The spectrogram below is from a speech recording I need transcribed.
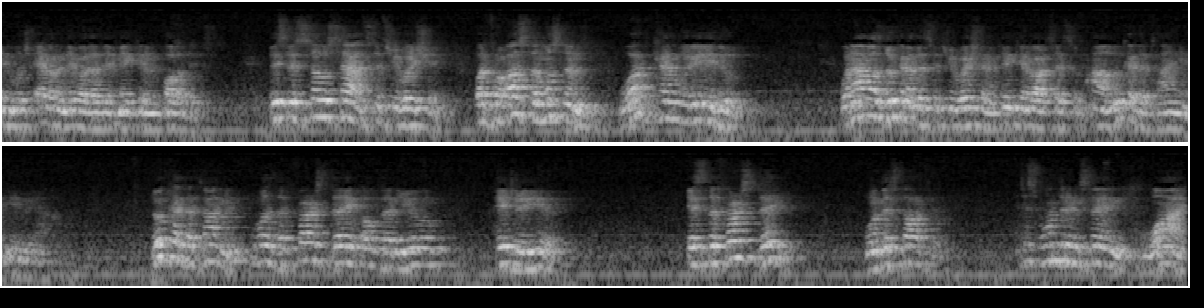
in whichever endeavor that they make in politics. This is so sad situation. But for us, the Muslims, what can we really do? When I was looking at the situation and thinking about it, I said, SubhanAllah, look at the timing here. Look at the timing. It was the first day of the new Hijri year. It's the first day when they started. Just wondering, saying, why?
